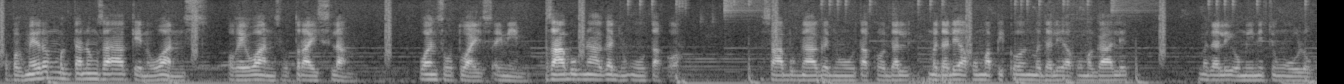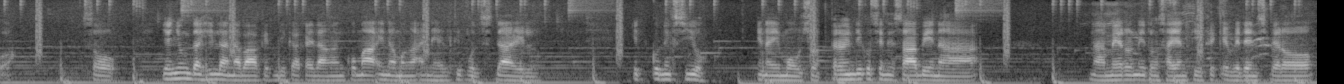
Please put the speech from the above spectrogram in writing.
Kapag merong magtanong sa akin once, okay once o thrice lang. Once or twice, I mean. Sabog na agad yung utak ko. Sabog na agad yung utak ko. Dal- madali ako mapikon, madali ako magalit, madali uminit yung ulo ko. So, yan yung dahilan na bakit di ka kailangan kumain ng mga unhealthy foods dahil it connects you in a emotion. Pero hindi ko sinasabi na na meron itong scientific evidence pero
